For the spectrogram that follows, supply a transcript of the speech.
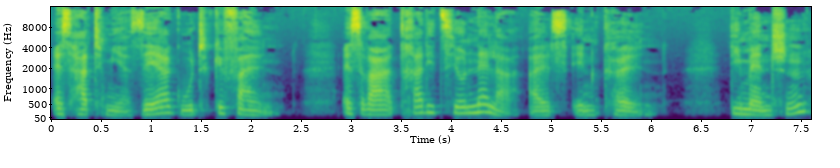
Es hat mir sehr gut gefallen. Es war traditioneller als in Köln. Die Menschen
